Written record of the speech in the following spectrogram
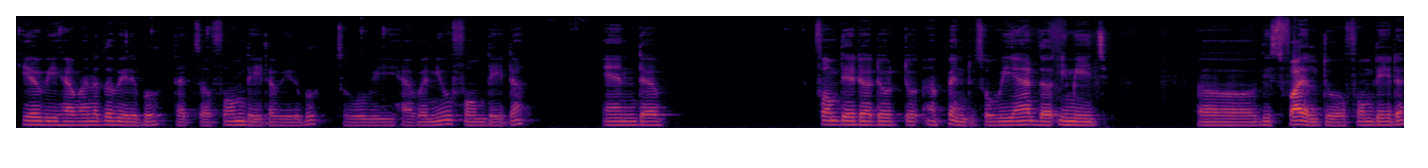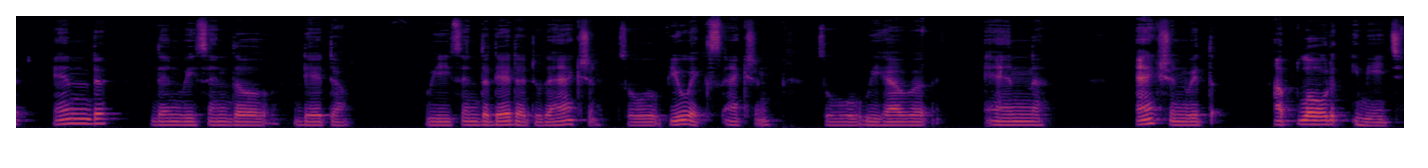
here we have another variable that's a form data variable. So we have a new form data and uh, form data to, to append so we add the image uh, this file to form data and then we send the data. We send the data to the action. So vuex action. So we have uh, an action with upload image.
